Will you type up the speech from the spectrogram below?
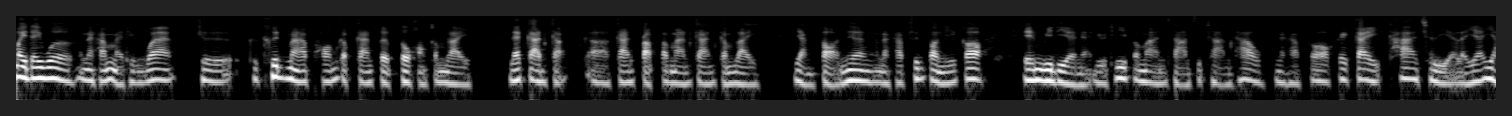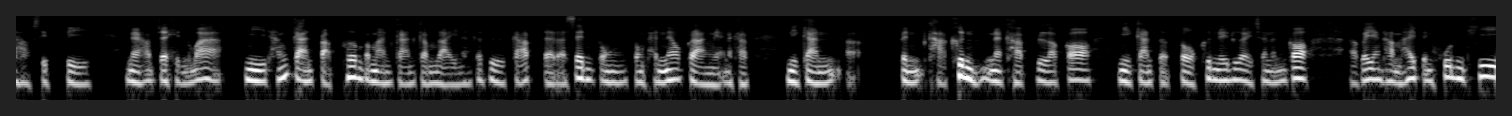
ไม่ได้เวอร์นะครับ หมายถึงว่า คือคือขึ้นมาพร้อมกับการเติบโตของกำไร และการกับการปรับประมาณการกำไรอย่างต่อเนื่องนะครับ ซึ่งตอนนี้ก็ NVIDIA เนี่ยอยู่ที่ประมาณ 33 เท่านะครับ ก็ใกล้ๆ ค่าเฉลี่ยระยะยาว 10 ปีนะครับ จะเห็นว่ามีทั้งการปรับเพิ่มประมาณการกำไรนะก็คือกราฟแต่ละเส้นตรงตรงแผ่นแนวกลางเนี่ยนะครับ มีการเป็นขาขึ้นนะครับ แล้วก็มีการเติบโตขึ้นเรื่อยๆ ฉะนั้นก็ก็ยังทำให้เป็นหุ้นที่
